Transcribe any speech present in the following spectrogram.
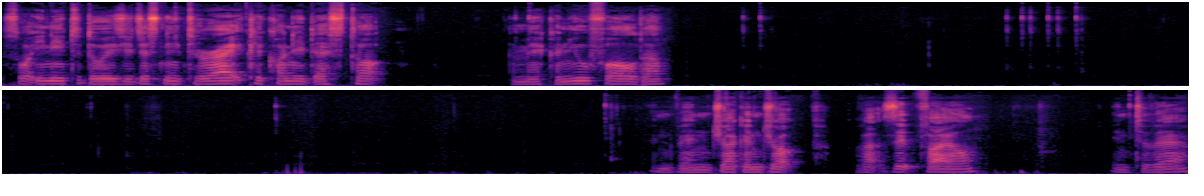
So what you need to do is you just need to right click on your desktop and make a new folder then drag and drop that zip file into there.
